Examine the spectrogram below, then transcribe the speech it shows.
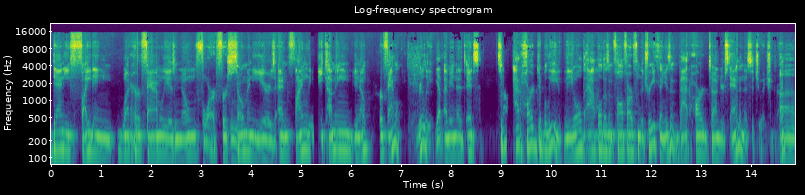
Dany fighting what her family is known for for mm. so many years and finally becoming, you know, her family. Really. Yep. I mean, it, it's it's not that hard to believe. The old apple doesn't fall far from the tree thing isn't that hard to understand in this situation. Right? Uh,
